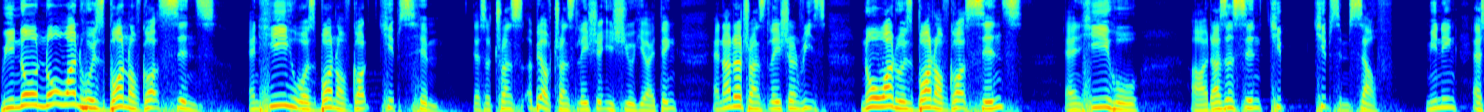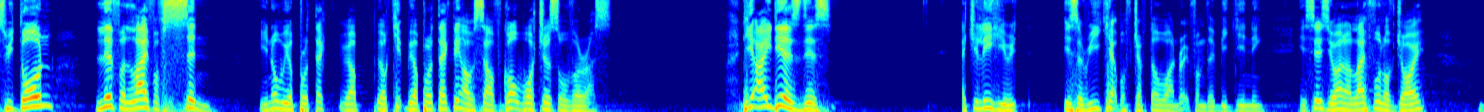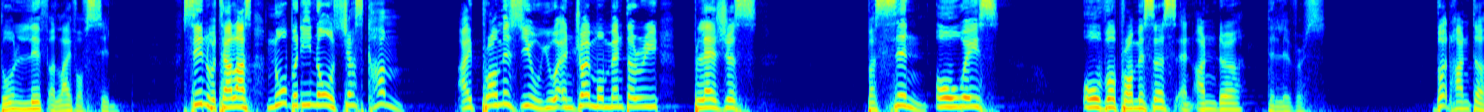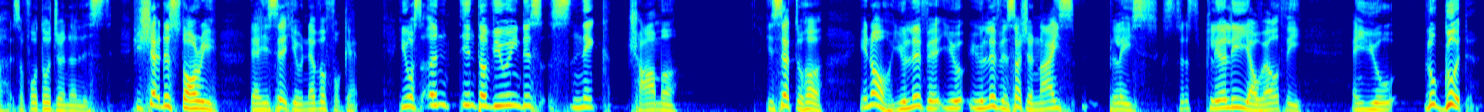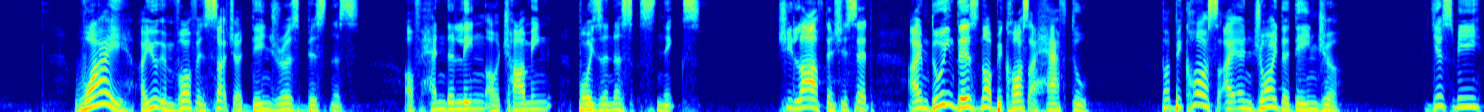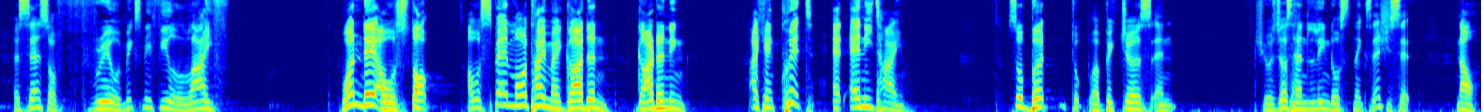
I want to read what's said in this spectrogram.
We know no one who is born of God sins, and he who was born of God keeps him. There's a, trans- a bit of translation issue here. I think another translation reads, No one who is born of God sins, and he who uh, doesn't sin keep, keeps himself. Meaning, as we don't live a life of sin, you know, we are, protect, we are, we are, keep, we are protecting ourselves. God watches over us. The idea is this. Actually, he is a recap of chapter 1 right from the beginning. He says, You want a life full of joy? Don't live a life of sin. Sin will tell us, Nobody knows, just come. I promise you, you will enjoy momentary pleasures. But sin always over promises and under delivers. Bert Hunter is a photojournalist. He shared this story that he said he'll never forget. He was un- interviewing this snake charmer. He said to her, You know, you live, it, you, you live in such a nice place. clearly, you're wealthy and you look good. Why are you involved in such a dangerous business of handling or charming poisonous snakes? She laughed and she said, I'm doing this not because I have to, but because I enjoy the danger. It gives me a sense of thrill, it makes me feel alive. One day I will stop. I will spend more time in my garden, gardening. I can quit at any time. So Bert took her pictures and she was just handling those snakes. Then she said, Now,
